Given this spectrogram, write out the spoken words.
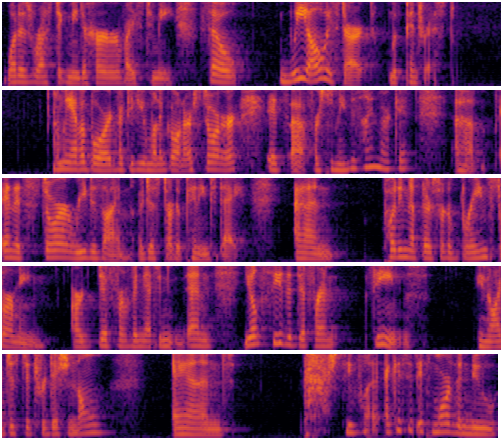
What does rustic mean to her? Vice to me. So we always start with Pinterest. And we have a board. In fact, if you want to go on our store, it's uh, First and Main Design Market, um, and it's store redesign. I just started pinning today, and putting up their sort of brainstorming our different vignettes and, and you'll see the different themes. You know, I just did traditional and gosh, see what I guess it, it's more of the new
